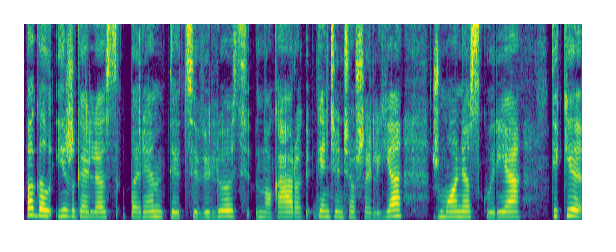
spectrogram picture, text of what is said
pagal išgalės paremti civilius nuo karo kenčiančio šalyje žmonės, kurie tiki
